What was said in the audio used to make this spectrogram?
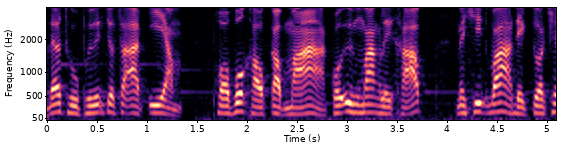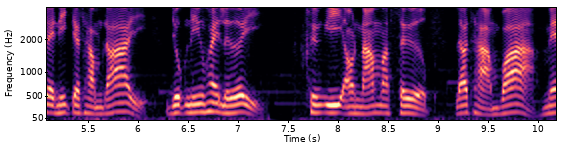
แล้วถูพื้นจนสะอาดเอี่ยม พอพวกเขากลับมาก็อึ้งมากเลยครับ ไม่คิดว่าเด็กตัวแค่นี้จะทำได้ ยกนิ้วให้เลย ซึ่งอีเอาน้ำมาเสิร์ฟ แล้วถามว่าแม่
